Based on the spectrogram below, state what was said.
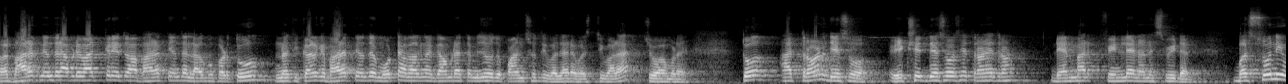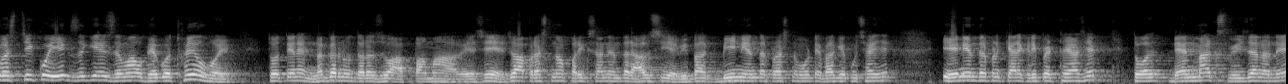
હવે ભારતની અંદર આપણે વાત કરીએ તો આ ભારતની અંદર લાગુ પડતું નથી. કારણ કે ભારતની અંદર મોટા ભાગના ગામડા તમે જુઓ તો પાંચસોથી વધારે વસ્તીવાળા જોવા મળે. તો આ ત્રણ દેશો, વિકસિત દેશો છે ત્રણે ત્રણ, ડેનમાર્ક, ફિનલેન્ડ અને સ્વીડન. બસોની વસ્તી કોઈ એક જગ્યાએ જમાવ ભેગો થયો હોય તો તેને નગરનો દરજ્જો આપવામાં આવે છે. જો આ પ્રશ્ન પરીક્ષાની અંદર આવશે, વિભાગ બીની અંદર પ્રશ્ન મોટે ભાગે પૂછાય છે. એની અંદર પણ ક્યારેક રિપીટ થયા છે. તો ડેનમાર્ક સ્વિડન અને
